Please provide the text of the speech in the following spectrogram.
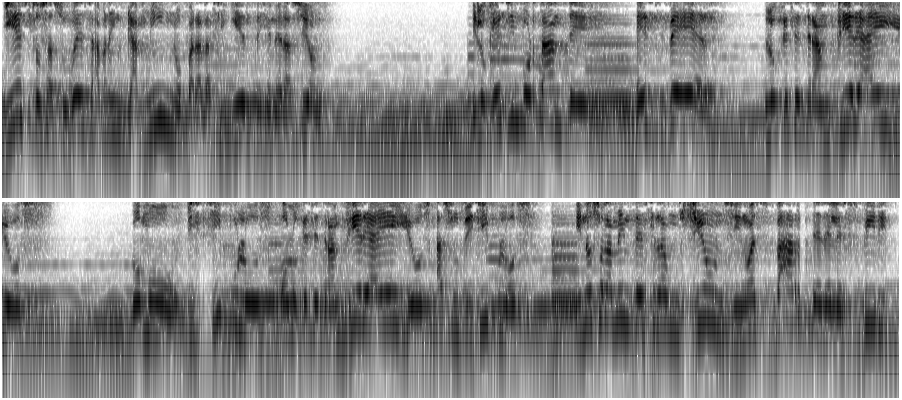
y estos a su vez abren camino para la siguiente generación. Y lo que es importante es ver lo que se transfiere a ellos como discípulos o lo que se transfiere a ellos, a sus discípulos, y no solamente es la unción, sino es parte del Espíritu.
